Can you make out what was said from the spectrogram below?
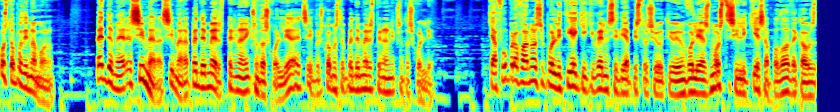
Πώς το αποδυναμώνουν; Πέντε μέρες, σήμερα, σήμερα, πέντε μέρες πριν ανοίξουν τα σχολεία, έτσι, βρισκόμαστε πέντε μέρες πριν ανοίξουν τα σχολεία. Και αφού προφανώς η πολιτεία και η κυβέρνηση διαπίστωσε ότι ο εμβολιασμός της ηλικίας από 12 έως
